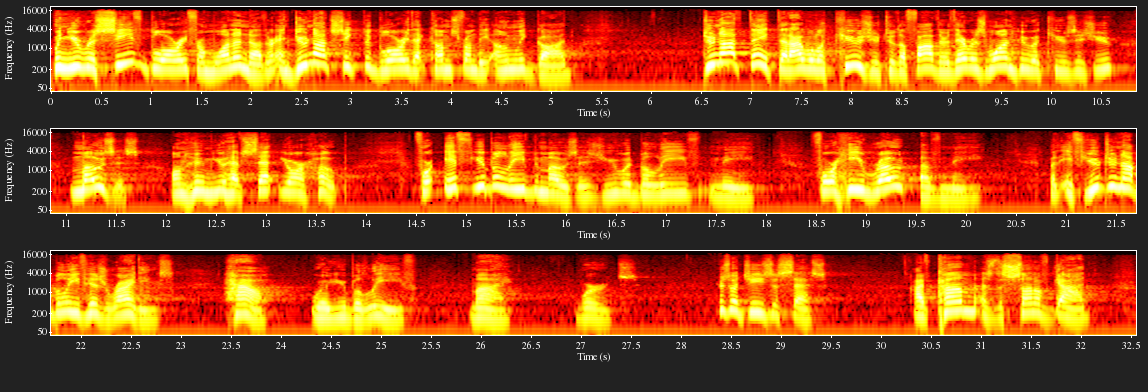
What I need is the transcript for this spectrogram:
when you receive glory from one another and do not seek the glory that comes from the only God? Do not think that I will accuse you to the Father. There is one who accuses you, Moses, on whom you have set your hope. For if you believed Moses, you would believe me, for he wrote of me. But if you do not believe his writings, how will you believe my words? Here's what Jesus says I've come as the Son of God,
